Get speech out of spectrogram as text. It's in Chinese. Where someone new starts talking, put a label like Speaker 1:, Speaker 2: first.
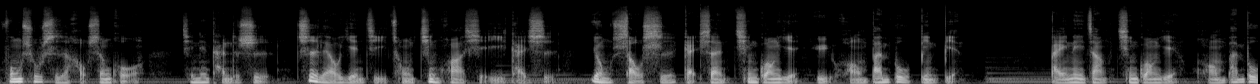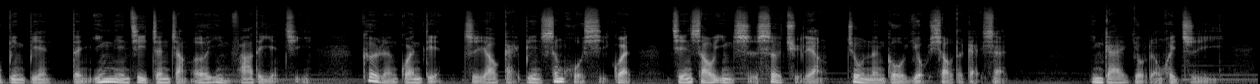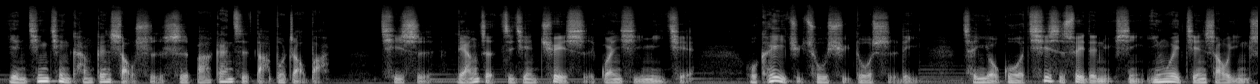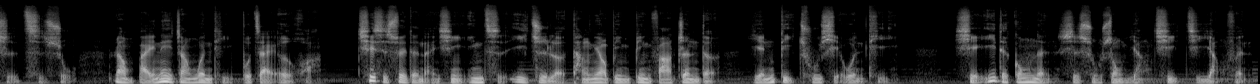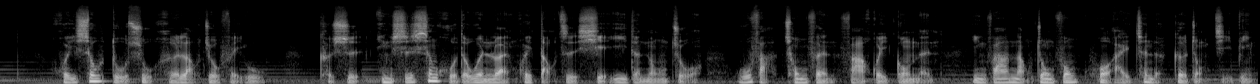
Speaker 1: 风舒适好生活，今天谈的是治疗眼疾从净化血液开始，用少食改善青光眼与黄斑部病变。白内障、青光眼。黄斑部病变等因年纪增长而引发的眼疾，个人观点，只要改变生活习惯，减少饮食摄取量，就能够有效的改善。应该有人会质疑，眼睛健康跟少食是八竿子打不着吧？其实两者之间确实关系密切。我可以举出许多实例，曾有过七十岁的女性，因为减少饮食次数，让白内障问题不再恶化。七十岁的男性因此抑制了糖尿病并发症的眼底出血问题。血液的功能是输送氧气及养分，回收毒素和老旧废物。可是饮食生活的紊乱会导致血液的浓浊，无法充分发挥功能，引发脑中风或癌症的各种疾病。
